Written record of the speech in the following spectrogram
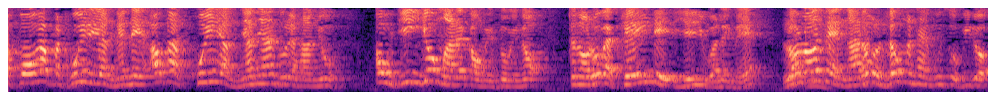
အပေါ်ကပထွေးတွေကနည်းနည်းအောက်ကခွေးတွေကများများဆိုတဲ့ဟာမျိုး အုတ်ကြီးရုပ်မာတဲ့ကောင်တွေဆိုရင်တော့ကျွန်တော်တို့ကဂျိန်းတွေအေးအေးယူပါလိမ့်မယ်လောလောဆယ်ငါတို့လုံမနိုင်ဘူးဆိုပြီးတော့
